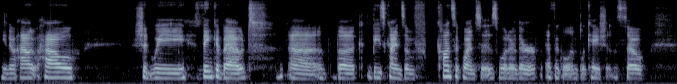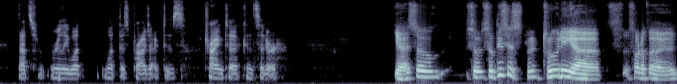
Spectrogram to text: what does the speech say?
You know, how, how should we think about uh, the these kinds of consequences? What are their ethical implications? So that's really what what this project is trying to consider. Yeah. So so so this is truly a sort of a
